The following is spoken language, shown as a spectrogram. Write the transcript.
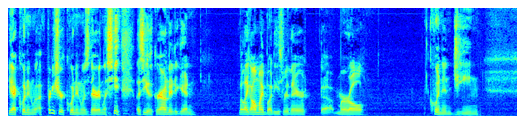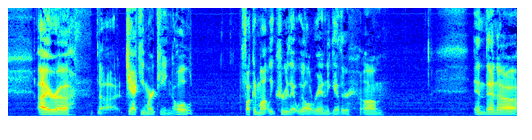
yeah, Quinnen. I'm pretty sure Quinnen was there, unless he unless he was grounded again. But like all my buddies were there. Uh, Merle, and Jean, Ira, uh, Jackie Martine, the whole fucking motley crew that we all ran together. Um, and then uh,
